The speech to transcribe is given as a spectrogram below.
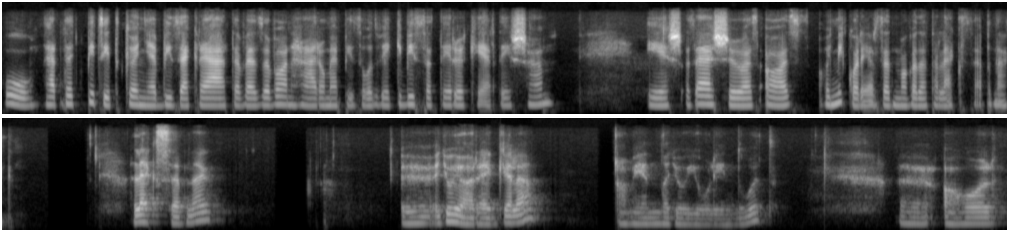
Hú, hát egy picit könnyebb vizekre átevezve van három epizód végi visszatérő kérdésem, és az első az az, hogy mikor érzed magadat a legszebbnek? Legszebbnek? egy olyan reggele, amilyen nagyon jól indult, ahol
